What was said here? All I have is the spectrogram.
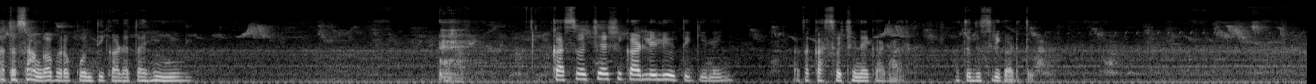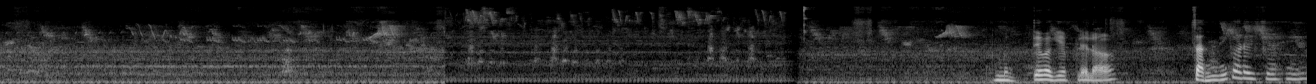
आता सांगा बरं कोणती काढत आहे मी. कासवाची अशी काढलेली होती की नाही? आता कासवाची नाही काढणार. आता दुसरी काढते. मध्यभागी आपल्याला चांदणी काढायची आहे.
